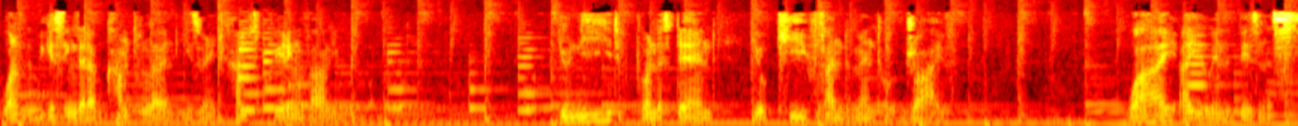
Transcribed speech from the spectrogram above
one of the biggest things that I've come to learn is when it comes to creating value, you need to understand your key fundamental drive. Why are you in the business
